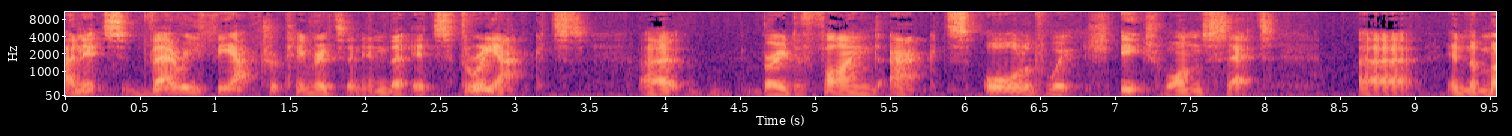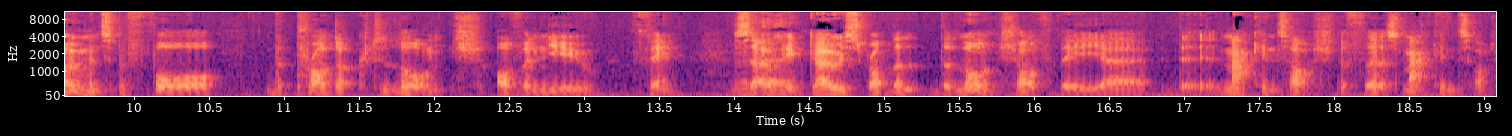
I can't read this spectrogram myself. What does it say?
and it's very theatrically written in that it's three acts, uh, very defined acts, all of which each one set uh, in the moments before the product launch of a new thing. So Okay. it goes from the the launch of the uh, the Macintosh, the first Macintosh.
